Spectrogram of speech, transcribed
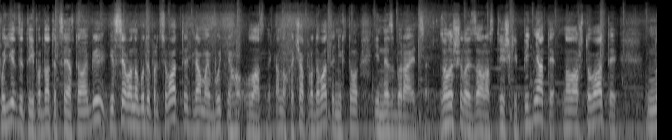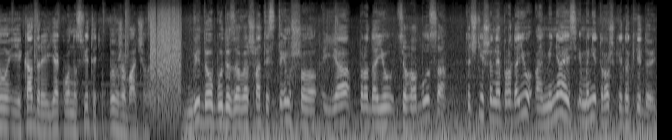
поїздити і продати цей автомобіль, і все воно буде працювати для майбутнього власника. Ну, хоча продавати ніхто і не збирається. Залишилось зараз трішки підняти, налаштувати. Ну і кадри, як воно світить, ви вже бачили. Відео буде завершатись тим, що я продаю цього буса. Точніше, не продаю, а міняюсь і мені трошки докидають.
